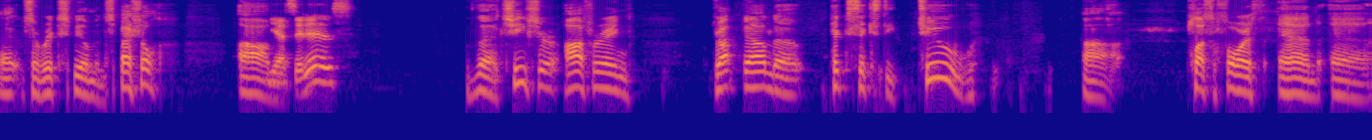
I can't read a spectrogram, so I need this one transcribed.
It's a Rick Spielman special. Um, yes, it is. The Chiefs are offering drop down to pick 62 uh, plus a fourth and a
